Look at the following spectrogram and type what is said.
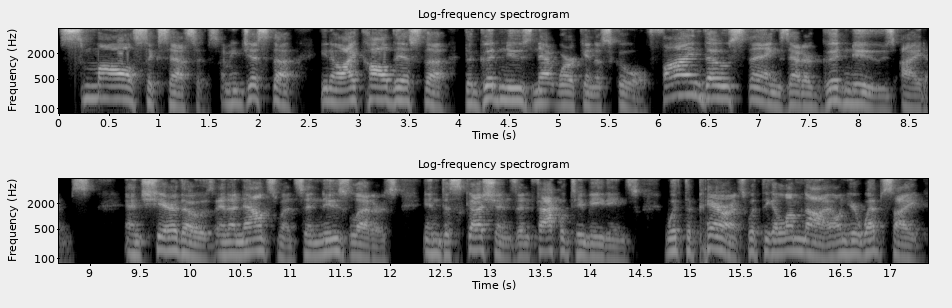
Small successes. I mean, just the, you know, I call this the, the good news network in a school. Find those things that are good news items and share those in announcements, in newsletters, in discussions, in faculty meetings with the parents, with the alumni on your website,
